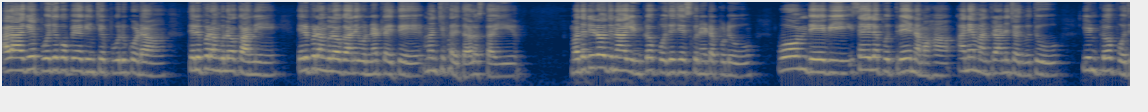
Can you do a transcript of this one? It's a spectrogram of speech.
అలాగే పూజకు ఉపయోగించే పూలు కూడా తెలుపు రంగులో కానీ ఎరుపు రంగులో కానీ ఉన్నట్లయితే మంచి ఫలితాలు వస్తాయి. మొదటి రోజున ఇంట్లో పూజ చేసుకునేటప్పుడు ఓం దేవి శైలపుత్రే నమః అనే మంత్రాన్ని చదువుతూ ఇంట్లో పూజ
